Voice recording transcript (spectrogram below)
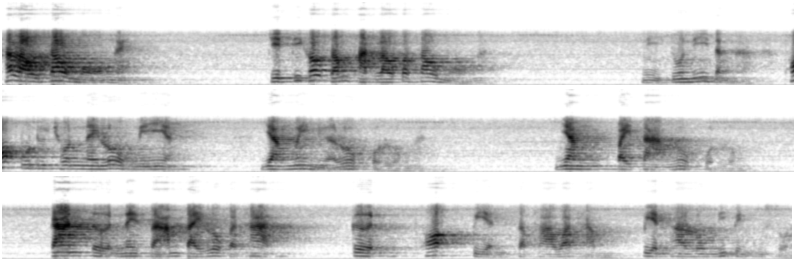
ถ้าเราเศร้าหมองไงจิตที่เขาสัมผัสเราก็เศร้าหมองอะนี่ตัวนี้ต่างหากเพราะปุถุชนในโลกนี้ยังไม่เหนือโลกกดลงยังไปตามโลกกดลง การเกิดในสามไตรโลกธาตุเกิดเพราะเปลี่ยนสภาวะธรรม เปลี่ยนอารมณ์ที่เป็นกุศล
